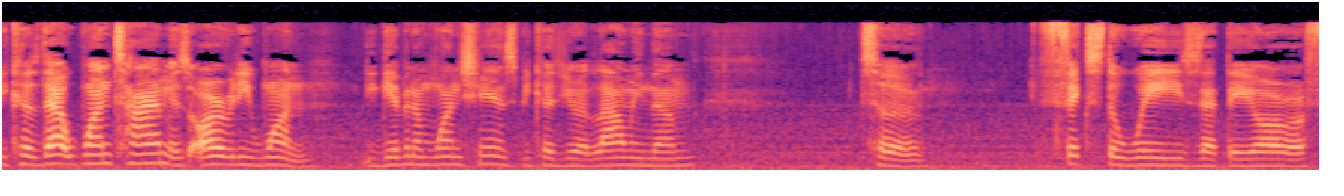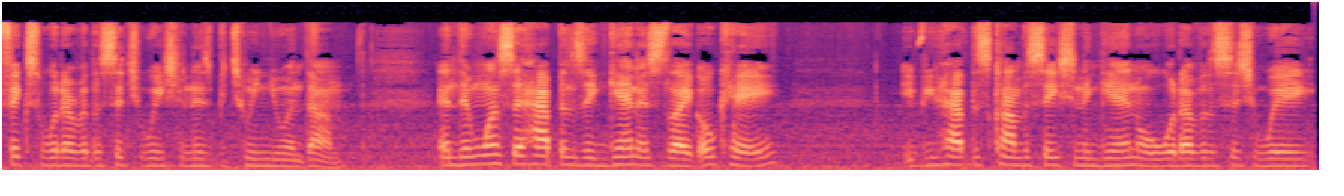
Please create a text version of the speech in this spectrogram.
Because that one time is already one You're giving them one chance because you're allowing them to fix the ways that they are or fix whatever the situation is between you and them. And then once it happens again, it's like, okay, if you have this conversation again or whatever the situa-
